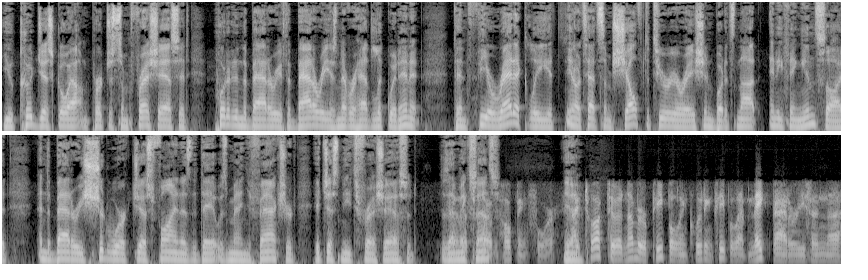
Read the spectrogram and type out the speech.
You could just go out and purchase some fresh acid, put it in the battery. If the battery has never had liquid in it, then theoretically, it, you know, it's had some shelf deterioration, but it's not anything inside, and the battery should work just fine as the day it was manufactured. It just needs fresh acid. Does that make that's sense? What I'm hoping for. Yeah. I talked to a number of people, including people that make batteries, and uh,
